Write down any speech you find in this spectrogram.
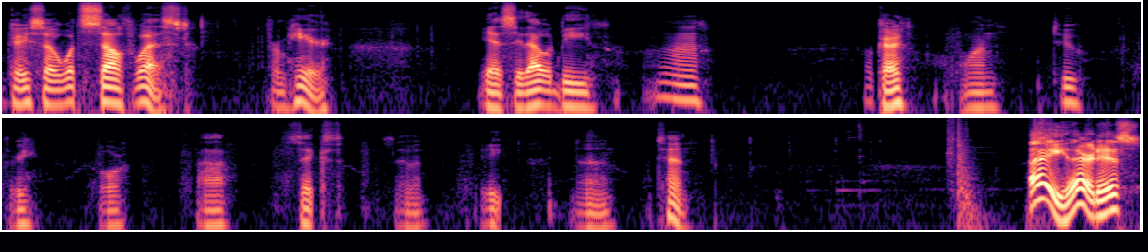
Okay, so what's southwest from here? Yeah, see, that would be... Uh, okay. One, two, three, four, five, six, seven, nine, ten. Hey, there it is.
